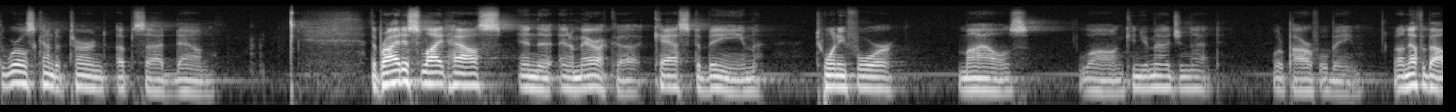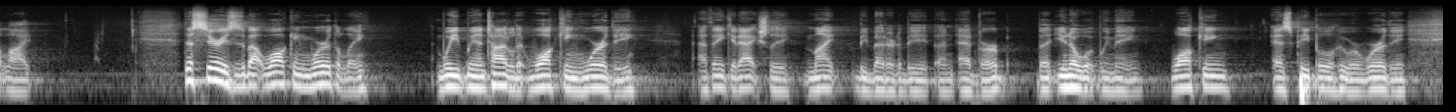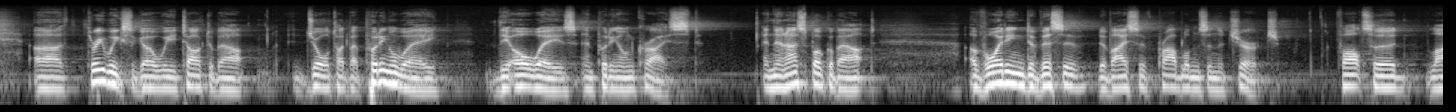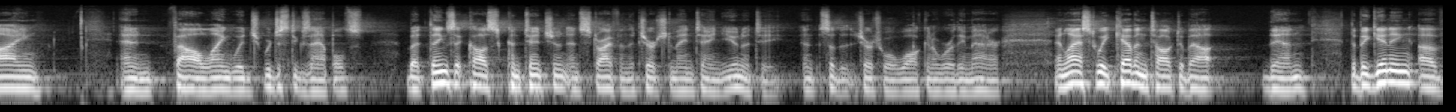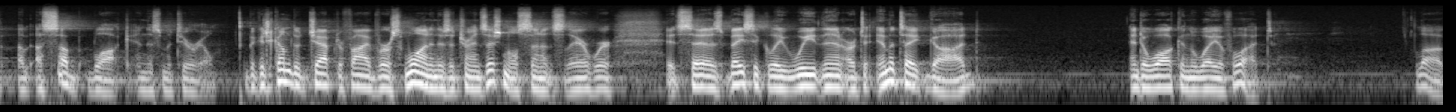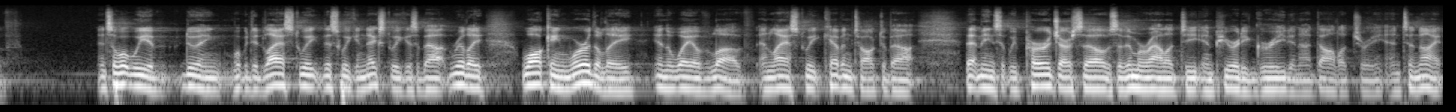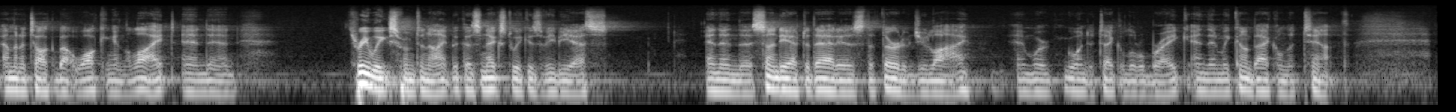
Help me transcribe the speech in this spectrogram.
the world's kind of turned upside down. The brightest lighthouse in, the, in America cast a beam 24 miles long. Can you imagine that? What a powerful beam. Well, enough about light. This series is about walking worthily. We, we entitled it Walking Worthy. I think it actually might be better to be an adverb, but you know what we mean. Walking as people who are worthy. Uh, three weeks ago, we talked about, Joel talked about putting away the old ways and putting on Christ. And then I spoke about avoiding divisive, divisive problems in the church. Falsehood, lying, and foul language were just examples, but things that cause contention and strife in the church to maintain unity and so that the church will walk in a worthy manner. And last week, Kevin talked about then the beginning of a, a sub block in this material. Because you come to chapter 5, verse 1, and there's a transitional sentence there where it says basically, we then are to imitate God and to walk in the way of what? Love. And so, what we are doing, what we did last week, this week, and next week is about really walking worthily in the way of love. And last week, Kevin talked about that means that we purge ourselves of immorality, impurity, greed, and idolatry. And tonight, I'm going to talk about walking in the light. And then, three weeks from tonight, because next week is VBS, and then the Sunday after that is the 3rd of July, and we're going to take a little break. And then we come back on the 10th.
